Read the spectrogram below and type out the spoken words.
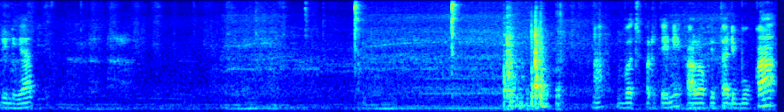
dilihat. Nah buat seperti ini kalau kita dibuka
